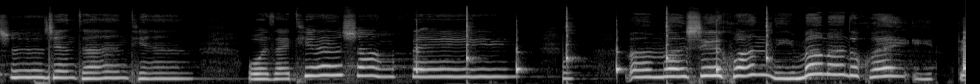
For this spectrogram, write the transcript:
式简单点，我在天上飞，慢慢喜欢你，慢慢的回忆。是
